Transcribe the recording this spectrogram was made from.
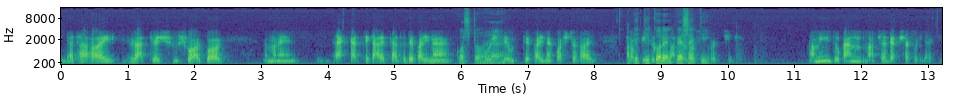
ব্যথা হয় রাত্রে শোয়ার পর মানে এক কাত থেকে আরেক কাত হতে পারি না। কষ্ট হয়, হ্যাঁ? উঠতে পারি না কষ্ট হয়। আপনি কি করেন? পেশা কি? আমি দোকান আচ্ছা ব্যবসা করি আর কি।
